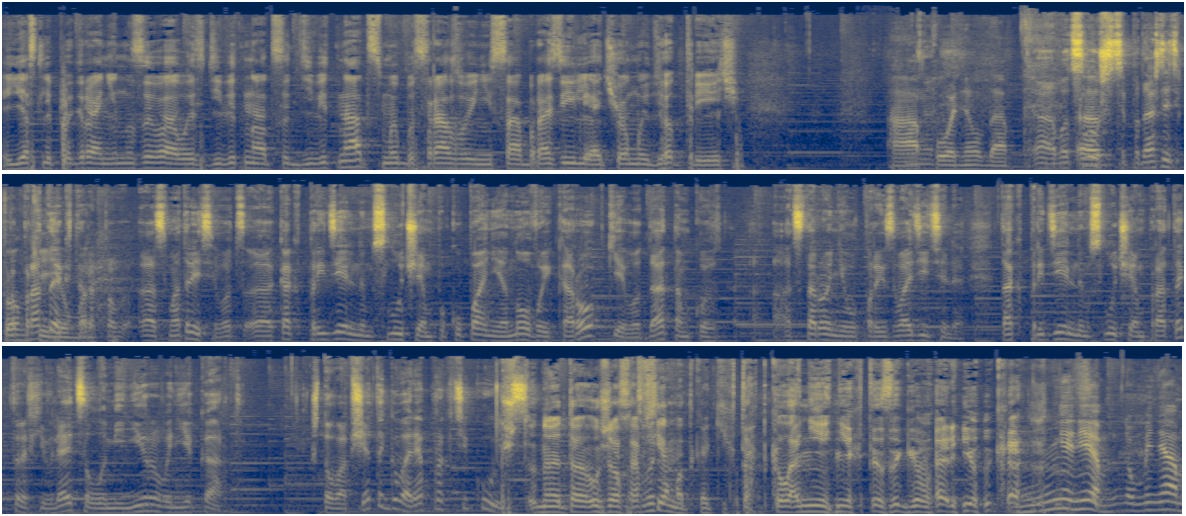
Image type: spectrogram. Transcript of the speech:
и если бы игра не называлась 1919, мы бы сразу и не сообразили, о чем идет речь. А, Да. понял, да. А, вот Э, слушайте, подождите, про протектор. юмор. Про- а, Смотрите, вот э, как предельным случаем покупания новой коробки, вот да, там от стороннего производителя, так предельным случаем протекторов является ламинирование карт. Что вообще-то говоря практикуется. Что, ну это уже совсем от каких-то отклонениях ты заговорил. Не-не, у меня,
